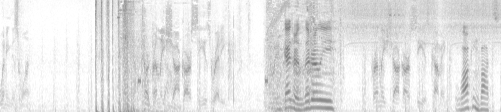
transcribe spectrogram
Winning this one. Target Friendly down. shock RC is ready. These guys are literally Friendly shock RC is coming. walking bots.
